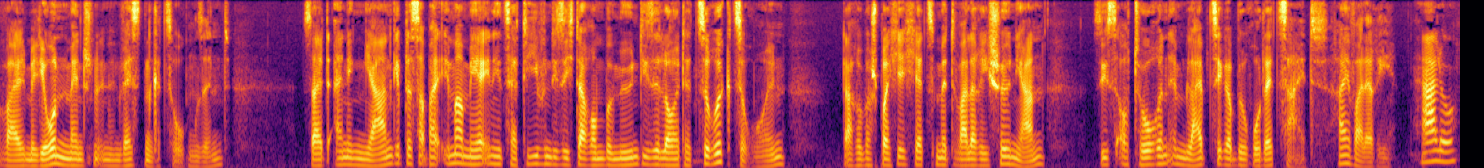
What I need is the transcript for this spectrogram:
weil Millionen Menschen in den Westen gezogen sind. Seit einigen Jahren gibt es aber immer mehr Initiativen, die sich darum bemühen, diese Leute zurückzuholen. Darüber spreche ich jetzt mit Valerie Schönjan. Sie ist Autorin im Leipziger Büro der Zeit. Hi Valerie. Hallo.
